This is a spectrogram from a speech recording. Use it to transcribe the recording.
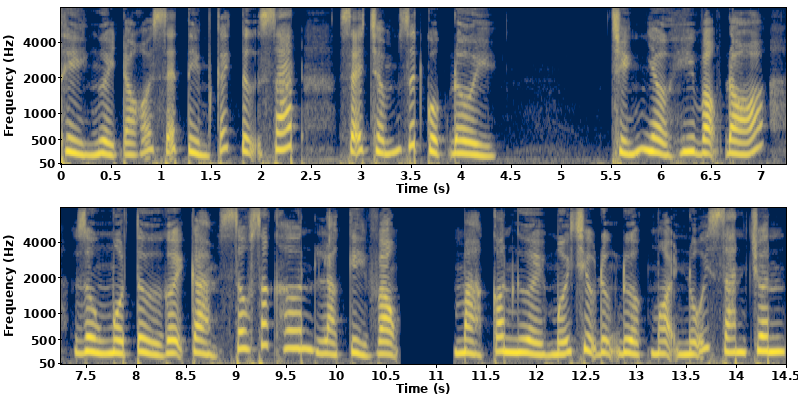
thì người đó sẽ tìm cách tự sát, sẽ chấm dứt cuộc đời. Chính nhờ hy vọng đó, dùng một từ gợi cảm sâu sắc hơn là kỳ vọng, mà con người mới chịu đựng được mọi nỗi gian truân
